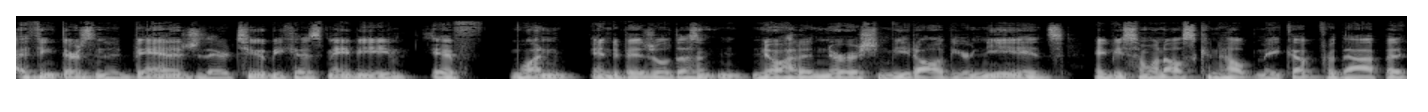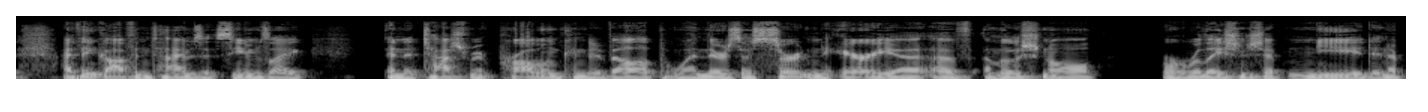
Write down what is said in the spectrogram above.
I think there's an advantage there too, because maybe if one individual doesn't know how to nourish and meet all of your needs, maybe someone else can help make up for that. But I think oftentimes it seems like an attachment problem can develop when there's a certain area of emotional or relationship need in a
